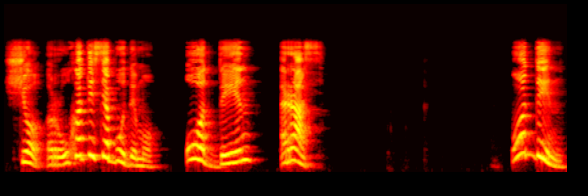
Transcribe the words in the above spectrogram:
що рухатися будемо один раз. Один.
